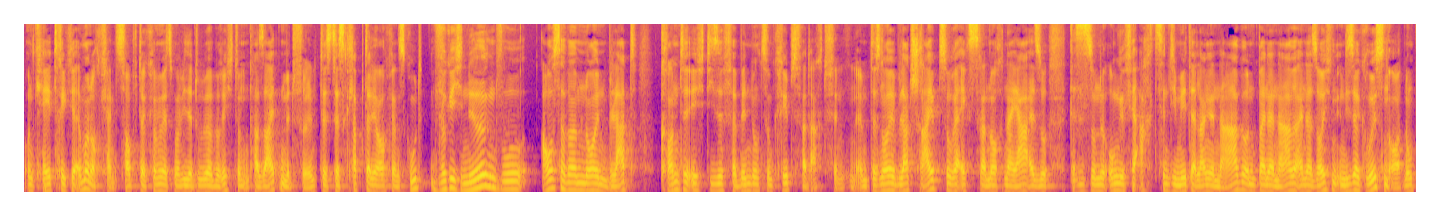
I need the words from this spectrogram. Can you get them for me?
und Kate trägt ja immer noch keinen Zopf. Da können wir jetzt mal wieder drüber berichten und ein paar Seiten mitfüllen. Das, das klappt dann ja auch ganz gut. Wirklich nirgendwo außer beim neuen Blatt konnte ich diese Verbindung zum Krebsverdacht finden. Ähm, das neue Blatt schreibt sogar extra noch, naja, also das ist so eine ungefähr acht Zentimeter lange Narbe und bei einer Narbe einer solchen in dieser Größenordnung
